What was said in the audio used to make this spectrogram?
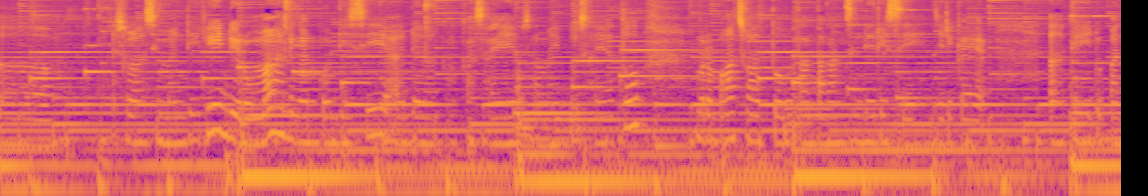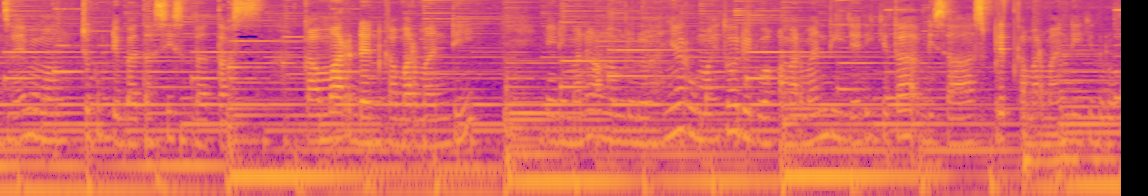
Uh, isolasi mandiri di rumah dengan kondisi ada kakak saya sama ibu saya tuh merupakan suatu tantangan sendiri sih. Jadi kayak uh, kehidupan saya memang cukup dibatasi sebatas kamar dan kamar mandi. Yang di mana alhamdulillahnya rumah itu ada dua kamar mandi. Jadi kita bisa split kamar mandi gitu loh.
